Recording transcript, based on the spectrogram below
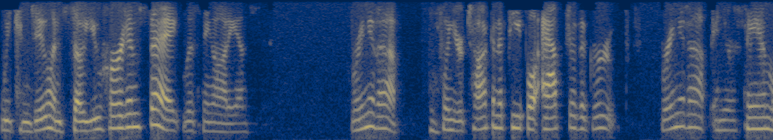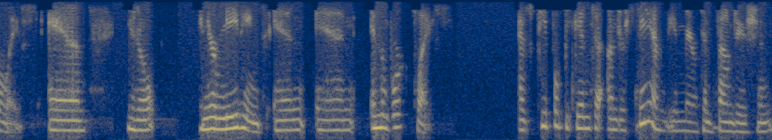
we can do. And so you heard him say, listening audience, bring it up when you're talking to people after the group. Bring it up in your families and, you know, in your meetings, in in in the workplace as people begin to understand the American Foundation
